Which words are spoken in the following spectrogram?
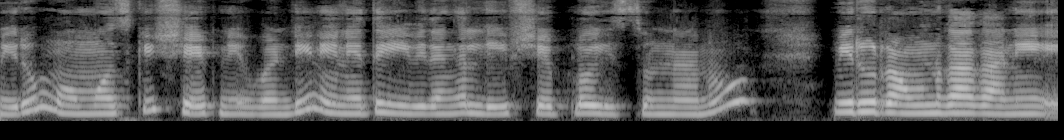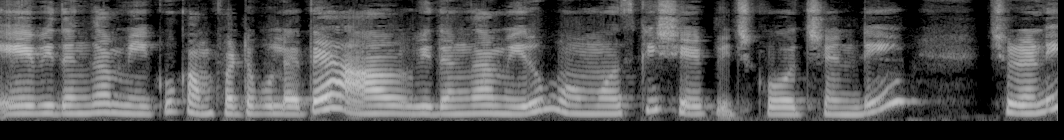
మీరు మోమోస్కి షేప్ని ఇవ్వండి నేనైతే ఈ విధంగా లీఫ్ షేప్లో ఇస్తున్నాను. మీరు రౌండ్గా కానీ ఏ విధంగా మీకు కంఫర్టబుల్ అయితే ఆ విధంగా మీరు మోమోస్కి షేప్ ఇచ్చుకోవచ్చండి. చూడండి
